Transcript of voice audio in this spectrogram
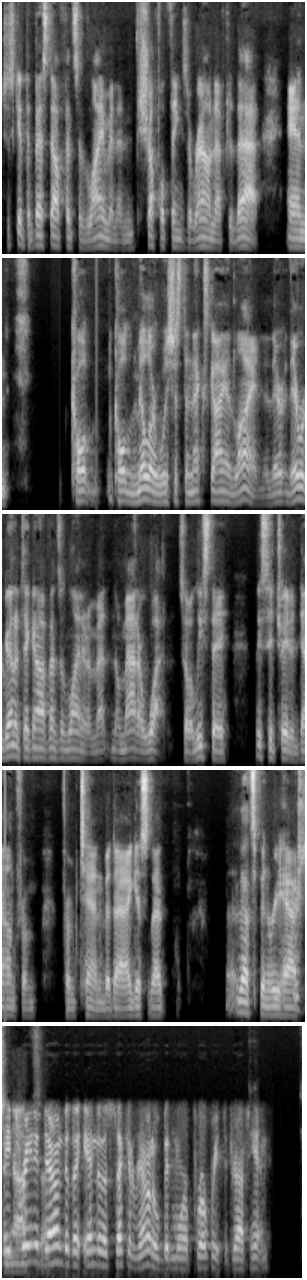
just get the best offensive lineman and shuffle things around after that. And Colt, Kolton Miller was just the next guy in line. They they were going to take an offensive line no matter what. So at least they at least they traded down from from ten. But I guess that that's been rehashed. If they enough, traded so. down to the end of the second round, it would have been more appropriate to draft him.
